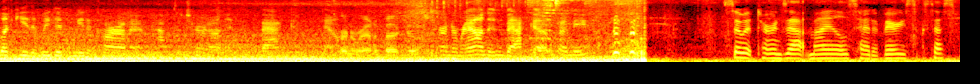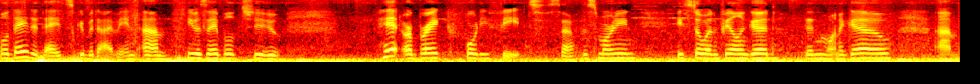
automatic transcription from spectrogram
lucky that we didn't meet a car on it and have to turn on and back down. Turn around and back up. turn around and back up. I mean. So it turns out Miles had a very successful day today scuba diving. Um, he was able to hit or break 40 feet. So this morning he still wasn't feeling good, didn't want to go. um,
